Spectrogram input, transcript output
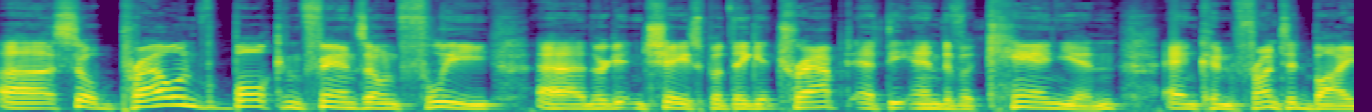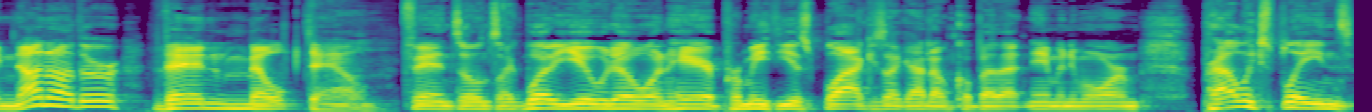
Uh, so Prowl and Bulkhead and Fanzone flee. Uh, they're getting chased, but they get trapped at the end of a canyon and confronted by none other than Meltdown. Fanzone's like, What are you doing here? Prometheus Black. He's like, I don't go by that name anymore. And Prowl explains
